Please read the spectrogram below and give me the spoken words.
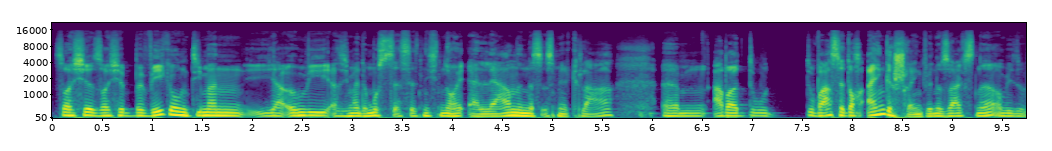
solche, solche Bewegungen, die man ja irgendwie, also ich meine, du musst das jetzt nicht neu erlernen, das ist mir klar, ähm, aber du, du warst ja doch eingeschränkt, wenn du sagst, ne, irgendwie so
